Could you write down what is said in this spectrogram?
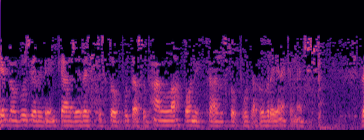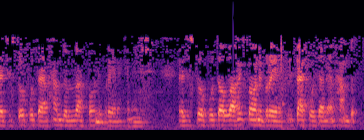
jednog uzeli da im kaže, recite sto puta subhanallah, pa oni kažu sto puta, dobro je neka neće. Reci sto puta alhamdulillah, pa oni broje neka neće. Reci sto puta Allah, pa oni broje neka, i tako dalje, alhamdulillah.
